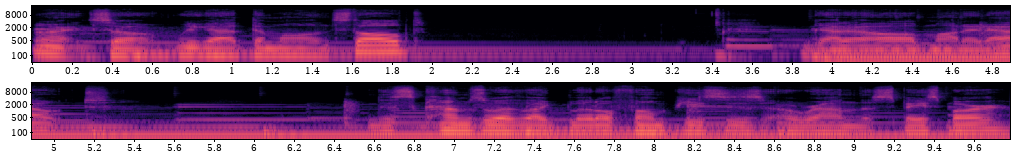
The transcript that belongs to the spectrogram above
All right, so we got them all installed. Got it all modded out. This comes with like little foam pieces around the spacebar.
